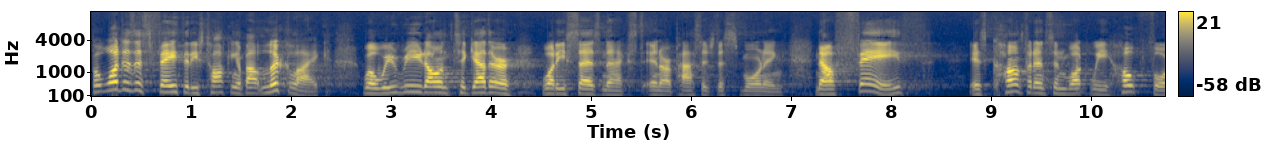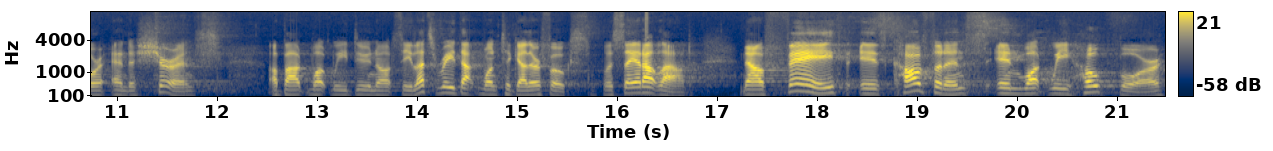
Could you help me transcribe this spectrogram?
But what does this faith that he's talking about look like? Well, we read on together what he says next in our passage this morning. Now, faith is confidence in what we hope for and assurance about what we do not see. Let's read that one together, folks. Let's say it out loud. Now, faith is confidence in what we hope for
